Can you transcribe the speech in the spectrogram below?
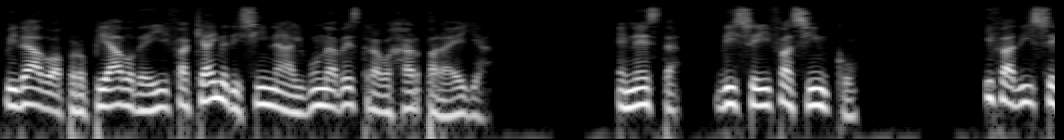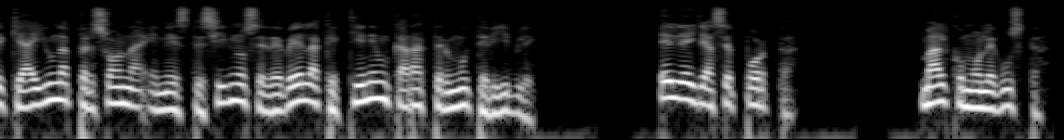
cuidado apropiado de IFA que hay medicina alguna vez trabajar para ella. En esta, dice IFA 5. IFA dice que hay una persona en este signo se revela que tiene un carácter muy terrible. Él ella se porta mal como le gusta.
